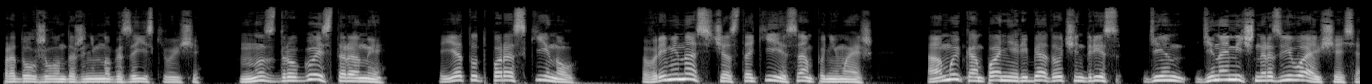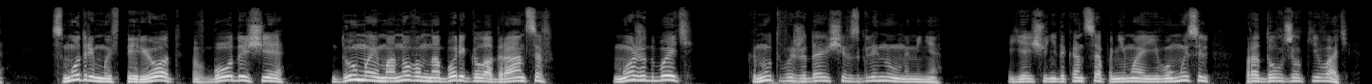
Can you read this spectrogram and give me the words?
продолжил он даже немного заискивающе. «Но с другой стороны, я тут пораскинул. Времена сейчас такие, сам понимаешь. А мы, компания ребят, очень дрес... Дин... динамично развивающаяся. Смотрим мы вперед, в будущее, думаем о новом наборе голодранцев. Может быть...» Кнут выжидающе взглянул на меня. Я еще не до конца понимая его мысль, продолжил кивать —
